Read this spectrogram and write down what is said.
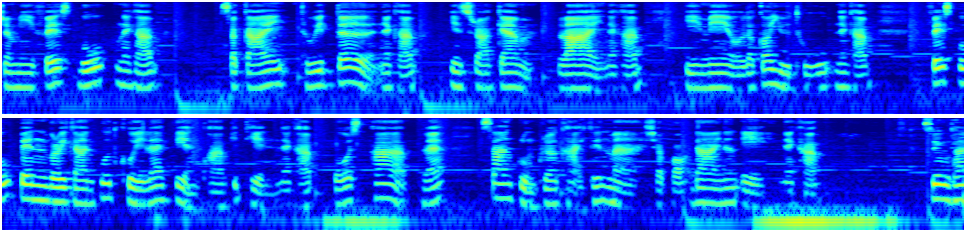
จะมี Facebook นะครับ Skype Twitter นะครับ Instagram Line นะครับอีเมลแล้วก็ YouTube นะครับ Facebook เป็นบริการพูดคุยแลกเปลี่ยนความคิดเห็นนะครับ โพสต์ภาพและสร้างกลุ่มเครือข่ายขึ้นมาเฉพาะได้นั่นเองนะครับ ซึ่งถ้า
